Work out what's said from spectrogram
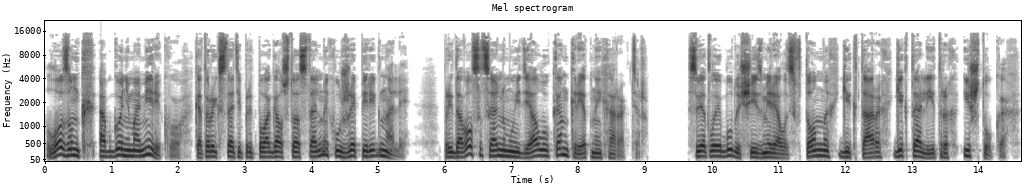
Лозунг «Обгоним Америку», который, кстати, предполагал, что остальных уже перегнали, придавал социальному идеалу конкретный характер. Светлое будущее измерялось в тоннах, гектарах, гектолитрах и штуках.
